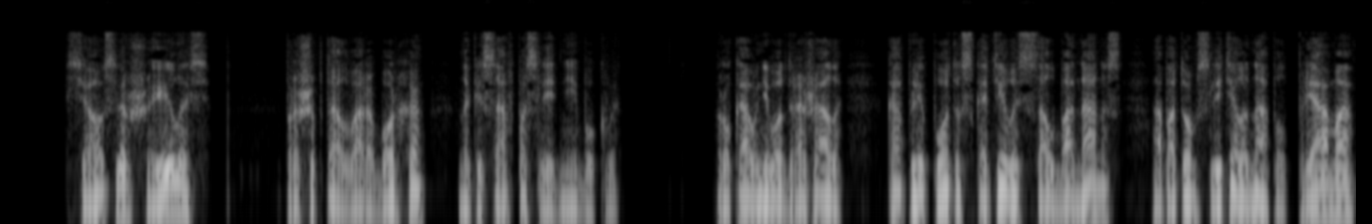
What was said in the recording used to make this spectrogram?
— Все свершилось, — прошептал Вара Борха, написав последние буквы. Рука у него дрожала, капля пота скатилась с лба на нос, а потом слетела на пол, прямо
